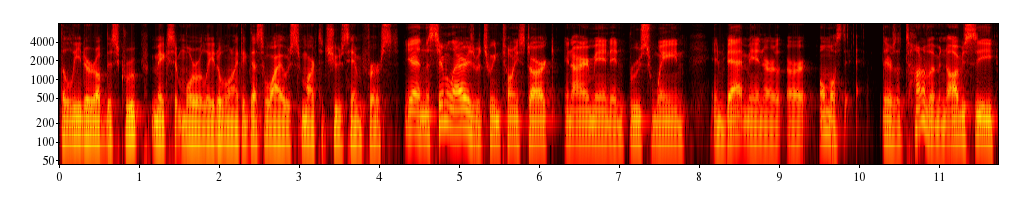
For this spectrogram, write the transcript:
the leader of this group makes it more relatable, and I think that's why it was smart to choose him first. Yeah, and the similarities between Tony Stark and Iron Man and Bruce Wayne and Batman are, are almost there's a ton of them, and obviously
